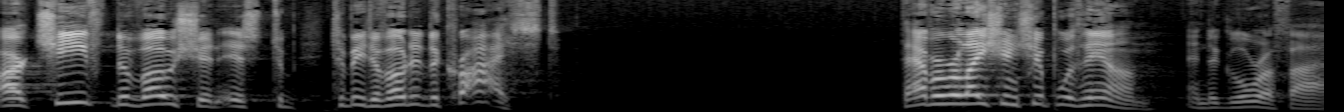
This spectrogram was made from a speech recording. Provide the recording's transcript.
Our chief devotion is to, to be devoted to Christ, to have a relationship with Him, and to glorify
